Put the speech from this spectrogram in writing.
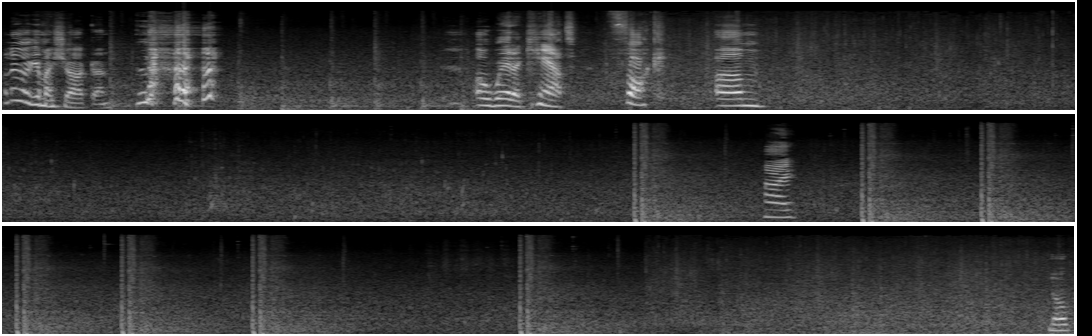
Let me go get my shotgun. oh wait, I can't. Fuck. Um. Hi. Nope.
